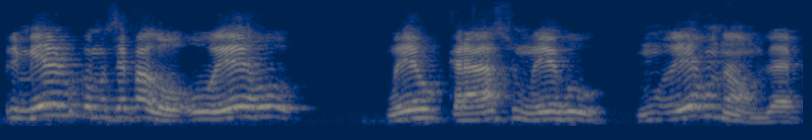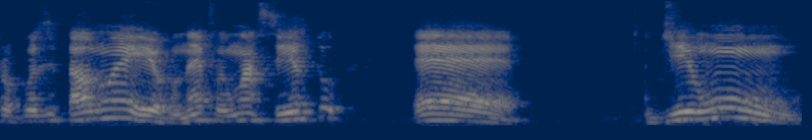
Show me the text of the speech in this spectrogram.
Primeiro, como você falou, o erro, um erro crasso, um erro, um erro não, é proposital, não é erro, né? Foi um acerto é, de um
